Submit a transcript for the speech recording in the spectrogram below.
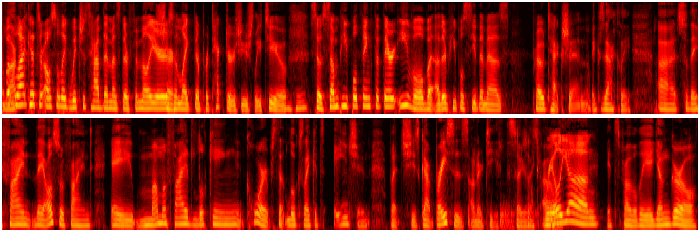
but luck. black cats are also like witches have them as their familiars Sure. Mm-hmm. and like their protectors usually too. So some people think that they're evil, but other people see them as protection. Exactly. Uh, so they find they also find a mummified looking corpse that looks like it's ancient, but she's got braces on her teeth. So you're like, oh, Real young. it's probably a young girl.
